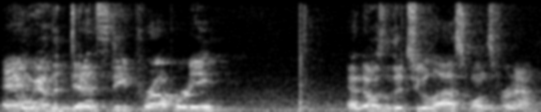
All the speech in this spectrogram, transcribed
and we have the density property, and those are the two last ones for now.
